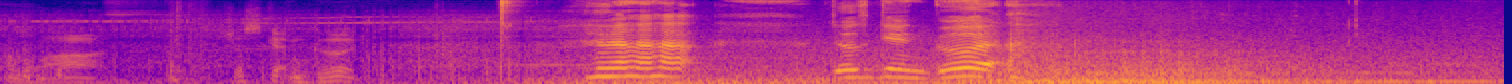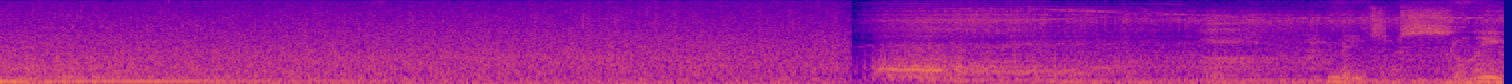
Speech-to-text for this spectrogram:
Come on. Just getting good. Just getting good. I need some sleep.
